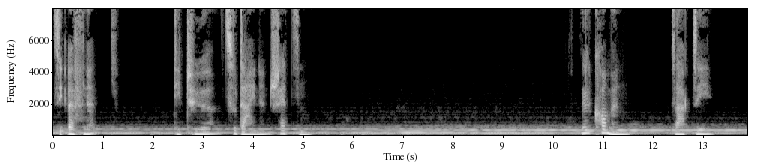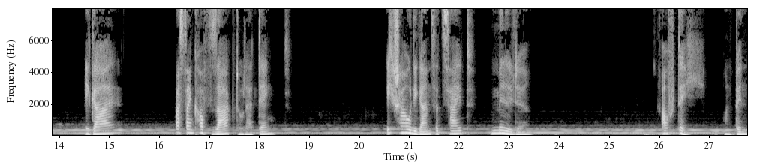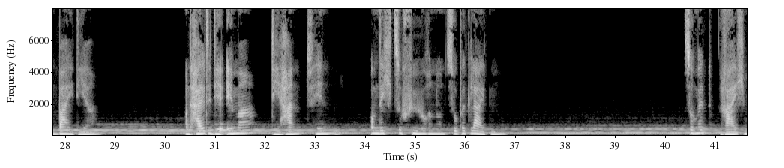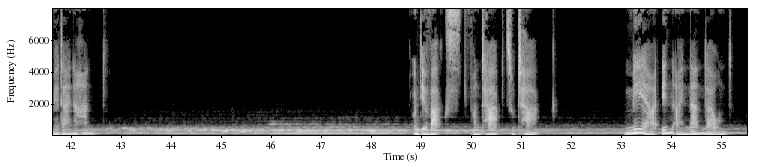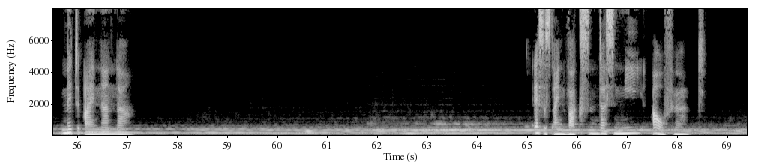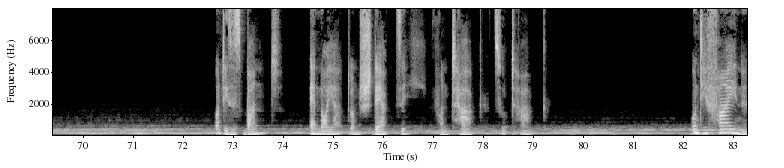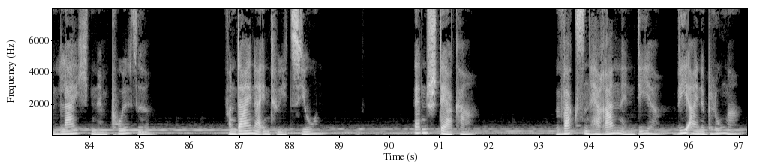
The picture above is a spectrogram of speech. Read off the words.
Sie öffnet die Tür zu deinen Schätzen. Willkommen, sagt sie, egal was dein Kopf sagt oder denkt. Ich schaue die ganze Zeit milde auf dich und bin bei dir und halte dir immer die Hand hin, um dich zu führen und zu begleiten. Somit reich mir deine Hand. Und ihr wachst von Tag zu Tag mehr ineinander und miteinander. Es ist ein Wachsen, das nie aufhört. Und dieses Band erneuert und stärkt sich von Tag zu Tag. Und die feinen, leichten Impulse von deiner Intuition werden stärker, wachsen heran in dir wie eine Blume.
